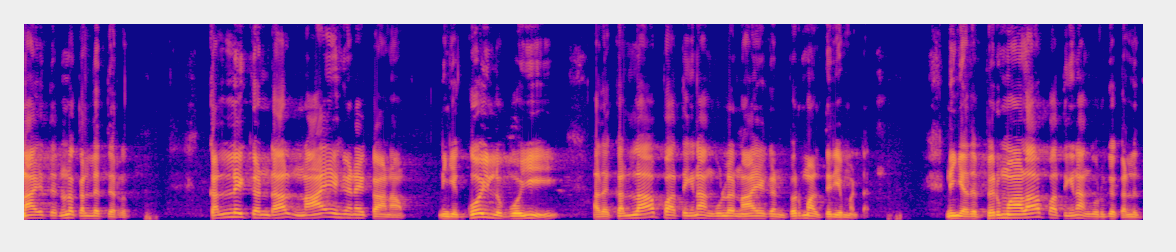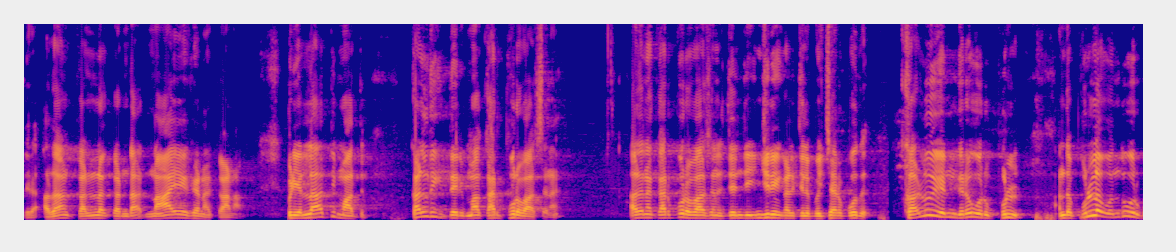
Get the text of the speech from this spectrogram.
நாயத்தருன்னா கல்லை தர்றது கல்லை கண்டால் நாயகனை காணாம். நீங்கள் கோயிலில் போய் அதை கல்லாக பார்த்தீங்கன்னா அங்கே உள்ள நாயகன் பெருமாள் தெரிய மாட்டார். நீங்கள் அதை பெருமாளாக பார்த்தீங்கன்னா அங்கே இருக்க கல் தெரியும் அதான் கல்லை கண்டா நாயகனை காணாம். இப்படி எல்லாத்தையும் மாற்றிட்டு கழுதுக்கு தெரியுமா? கற்பூர வாசனை. அதை நான் கற்பூர வாசனை செஞ்சு இன்ஜினியரிங் காலேஜில் போய் சேரப்போகுது. கழு என்கிற ஒரு புல். அந்த புல்லை வந்து ஒரு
